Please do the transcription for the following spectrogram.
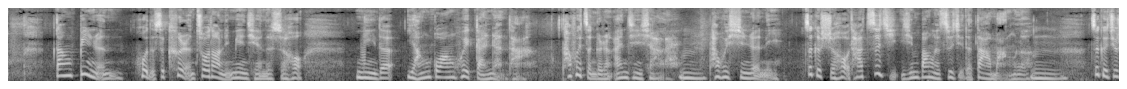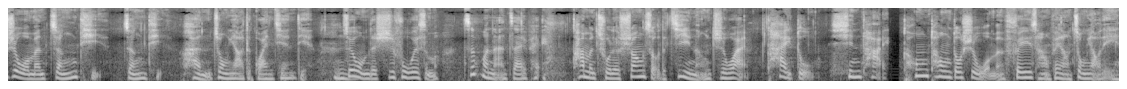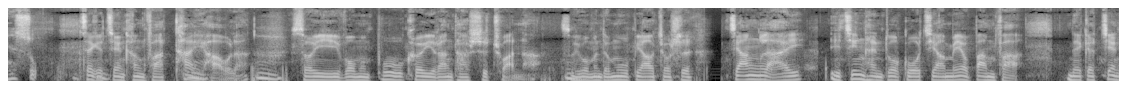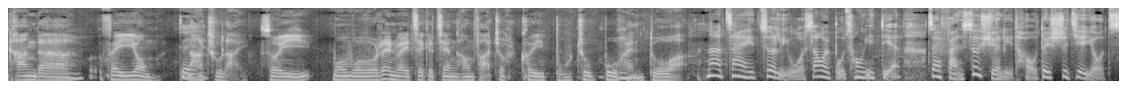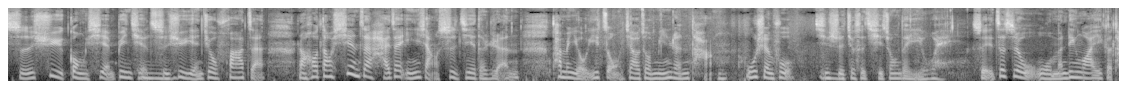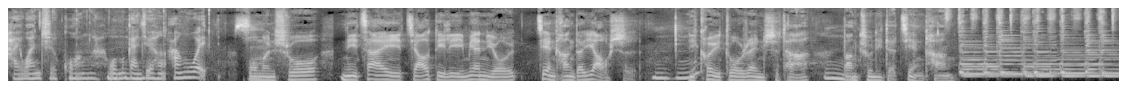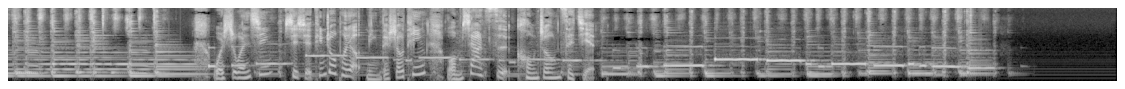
当病人或者是客人坐到你面前的时候，你的阳光会感染他，他会整个人安静下来，嗯，他会信任你。这个时候，他自己已经帮了自己的大忙了，嗯，这个就是我们整体整体很重要的关键点。所以，我们的师傅为什么这么难栽培？他们除了双手的技能之外，态度、心态，通通都是我们非常非常重要的因素。这个健康法太好了，嗯，所以我们不可以让它失传了。所以我们的目标就是，将来已经很多国家没有办法那个健康的费用拿出来，所以。我我我认为这个健康法就可以补助补很多啊。那在这里我稍微补充一点，在反射学里头对世界有持续贡献，并且持续研究发展，然后到现在还在影响世界的人，他们有一种叫做名人堂，吴神父其实就是其中的一位，所以这是我们另外一个台湾之光啊，我们感觉很安慰。我们说你在脚底里面有健康的钥匙，嗯哼，你可以多认识它，嗯，帮助你的健康。我是文心，谢谢听众朋友您的收听，我们下次空中再见。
